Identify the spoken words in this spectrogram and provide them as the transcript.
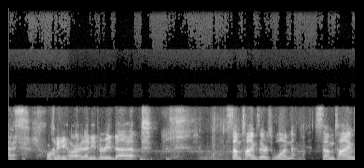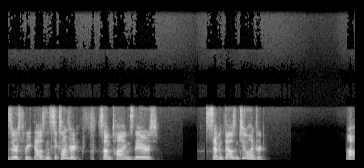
That's funny. All right, I need to read that. Sometimes there's one. Sometimes there's 3,600. Sometimes there's 7,200. Oh,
